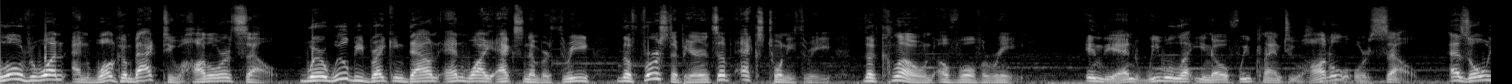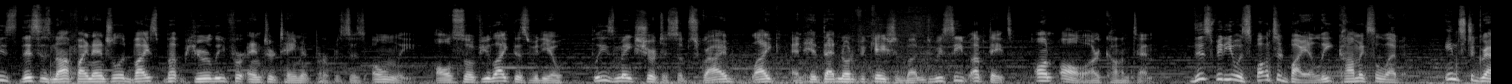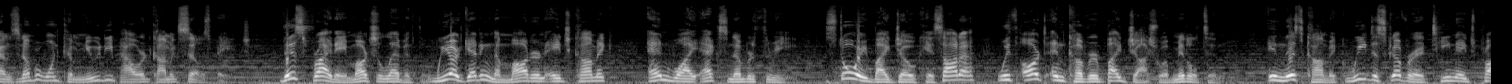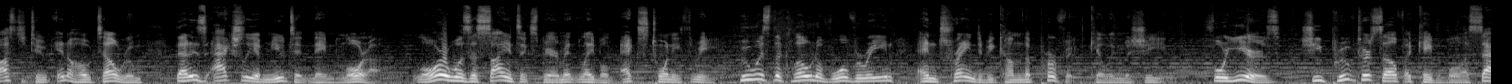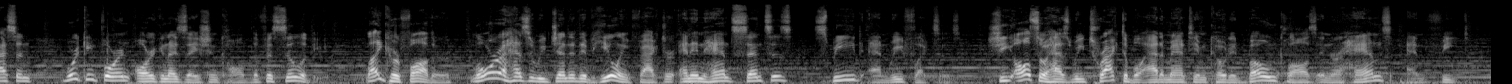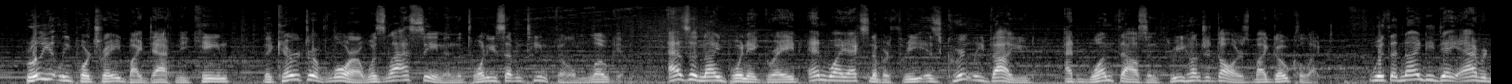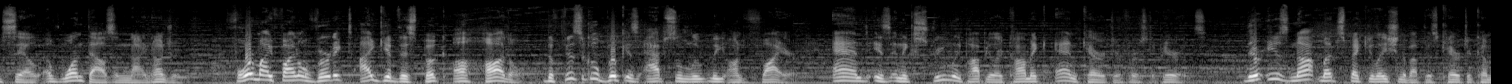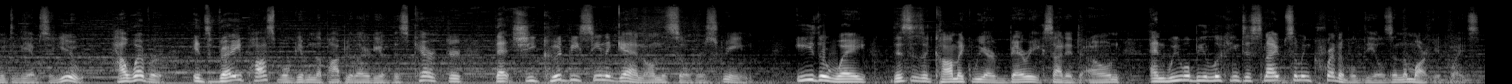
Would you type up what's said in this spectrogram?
Hello, everyone, and welcome back to Hodl or Sell, where we'll be breaking down NYX number 3, the first appearance of X23, the clone of Wolverine. In the end, we will let you know if we plan to hodl or sell. As always, this is not financial advice, but purely for entertainment purposes only. Also, if you like this video, please make sure to subscribe, like, and hit that notification button to receive updates on all our content. This video is sponsored by Elite Comics 11 Instagram's number one community powered comic sales page. This Friday, March 11th, we are getting the modern age comic NYX number 3, story by Joe Quesada, with art and cover by Joshua Middleton. In this comic, we discover a teenage prostitute in a hotel room that is actually a mutant named Laura. Laura was a science experiment labeled X23, who was the clone of Wolverine and trained to become the perfect killing machine. For years, she proved herself a capable assassin working for an organization called the Facility. Like her father, Laura has a regenerative healing factor and enhanced senses, speed, and reflexes. She also has retractable adamantium coated bone claws in her hands and feet. Brilliantly portrayed by Dafne Keen, the character of Laura was last seen in the 2017 film Logan. As a 9.8 grade, NYX number 3 is currently valued at $1,300 by GoCollect, with a 90 day average sale of $1,900. For my final verdict, I give this book a hodl. The physical book is absolutely on fire and is an extremely popular comic and character first appearance. There is not much speculation about this character coming to the MCU. However, it's very possible given the popularity of this character that she could be seen again on the silver screen. Either way, this is a comic we are very excited to own, and we will be looking to snipe some incredible deals in the marketplace.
